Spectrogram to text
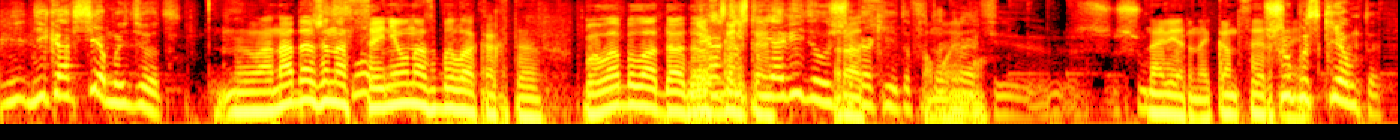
не не ко всем идет. Ну, она даже на сцене у нас была как-то, Была-была, да, да. Мне кажется, что я видел еще какие-то фотографии. наверное, концертная. Шубы с кем-то.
